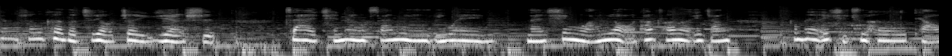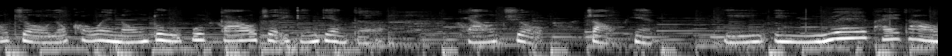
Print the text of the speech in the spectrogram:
印象深刻的只有这一件事。在前两三年，一位男性网友他传了一张跟朋友一起去喝调酒、有口味浓度不高这一点点的调酒照片，隐隐约拍到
